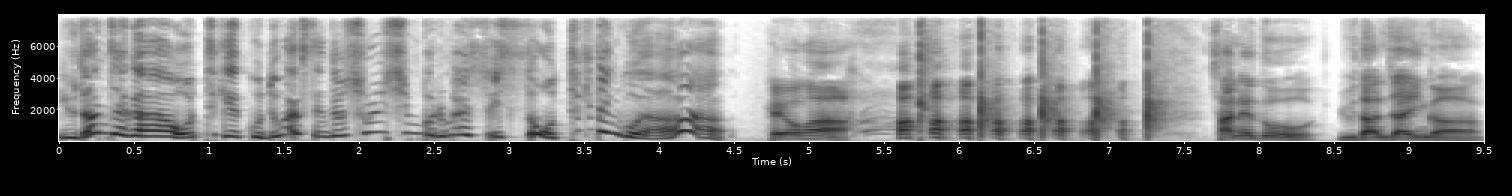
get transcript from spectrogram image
유단자가 어떻게 고등학생들 술 심부름 할 수 있어? 어떻게 된 거야? 혜영아. 자네도 유단자인가?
